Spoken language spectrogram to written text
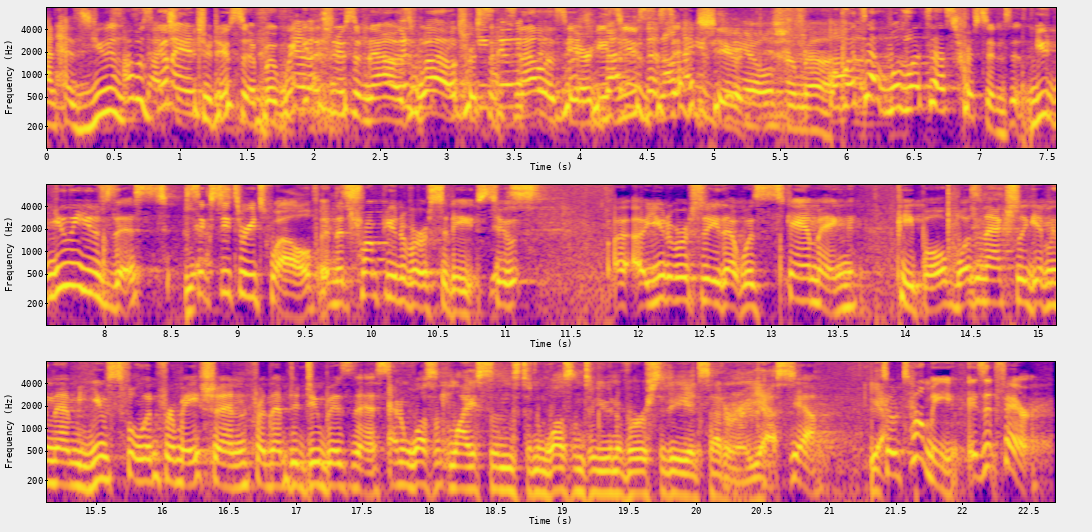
and has used. I was going to introduce him, but we can introduce him now as well. Tristan Snell is here. He's used the statute. Well, let's ask, well, let's ask Tristan. You, you use this yes. 6312 yes. in the Trump University suit. Yes. A, a, university that was scamming people, wasn't yes. actually giving them useful information for them to do business. And wasn't licensed and wasn't a university, et cetera. Yes. Yeah. yeah. So tell me, is it fair?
